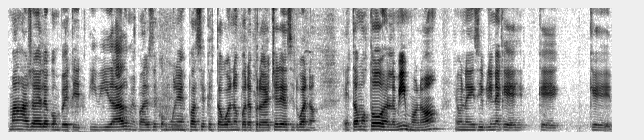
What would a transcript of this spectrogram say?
más allá de la competitividad, me parece como un espacio que está bueno para aprovechar y decir, bueno, estamos todos en lo mismo, ¿no? Es una disciplina que, que que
